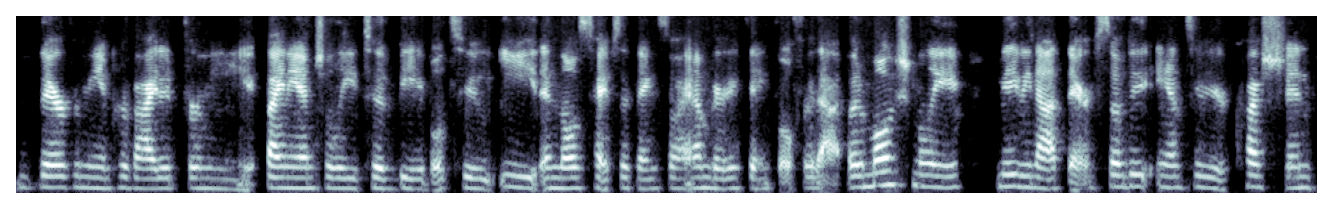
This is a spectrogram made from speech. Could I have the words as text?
there for me and provided for me financially to be able to eat and those types of things. So I am very thankful for that. But emotionally, maybe not there. So to answer your question,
